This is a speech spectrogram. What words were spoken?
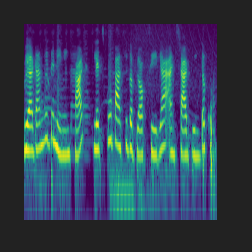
We are done with the naming part. Let's go back to the blocks area and start doing the code.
